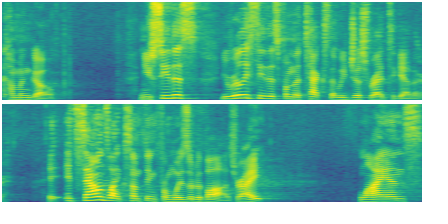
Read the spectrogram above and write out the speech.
come and go. And you see this, you really see this from the text that we just read together. It, it sounds like something from Wizard of Oz, right? Lions,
